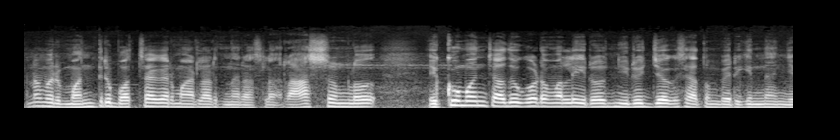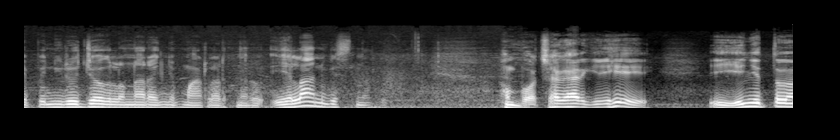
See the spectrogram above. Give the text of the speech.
అన్న మరి మంత్రి బొత్స గారు మాట్లాడుతున్నారు అసలు. రాష్ట్రంలో ఎక్కువ మంది చదువుకోవడం వల్ల ఈరోజు నిరుద్యోగ శాతం పెరిగిందని చెప్పి నిరుద్యోగులు ఉన్నారని చెప్పి మాట్లాడుతున్నారు. ఎలా అనిపిస్తున్నారు బొత్స గారికి ఏం చెప్తాం?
